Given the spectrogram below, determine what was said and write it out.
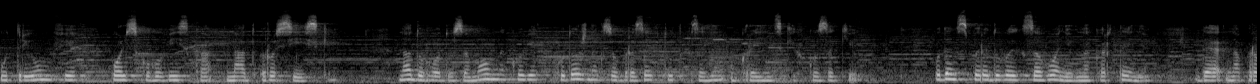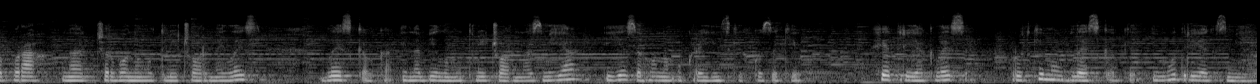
у тріумфі польського війська над російським. На догоду замовникові художник зобразив тут загін українських козаків. Один з передових загонів на картині, де на прапорах на червоному тлі чорний лис, блискавка і на білому тлі чорна змія, і є загоном українських козаків. Хитрі, як лиси, прудкі, мов блискавки, і мудрі, як змії,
